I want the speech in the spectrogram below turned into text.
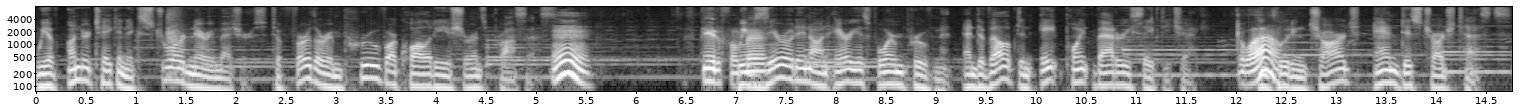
we have undertaken extraordinary measures to further improve our quality assurance process. It's beautiful, We've man. zeroed in on areas for improvement and developed an eight point battery safety check, Wow. including charge and discharge tests.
